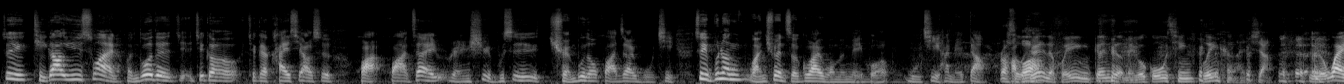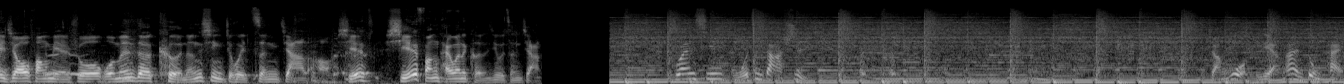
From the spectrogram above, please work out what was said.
所以提高预算，很多的这这个这个开销是花花在人事，不是全部都花在武器，所以不能完全责怪我们美国武器还没到。好，我觉得你的回应跟这美国国务卿布林肯很像，就是外交方面说，我们的可能性就会增加了哈，协协防台湾的可能性会增加，关心国际大事。掌握两岸动态，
